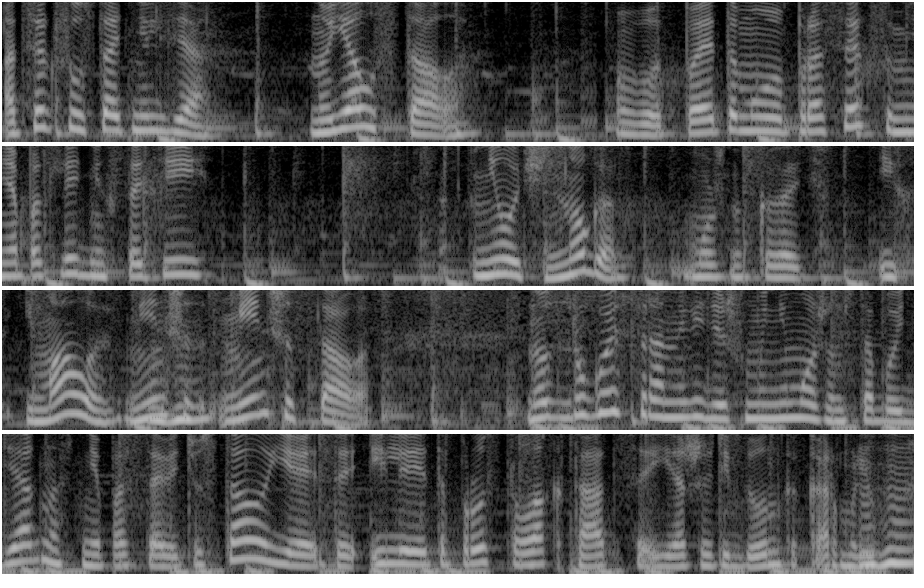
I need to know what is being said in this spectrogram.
От секса устать нельзя. Но я устала. Вот. Поэтому про секс у меня последних статей не очень много, можно сказать, их и мало, меньше, mm-hmm. меньше стало. Но с другой стороны, видишь, мы не можем с тобой диагноз мне поставить, устала я это или это просто лактация, я же ребенка кормлю. Угу.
